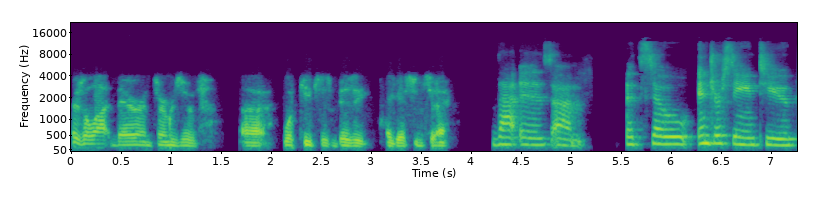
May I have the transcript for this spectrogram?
there's a lot there in terms of uh, what keeps us busy, I guess you'd say. That is, um, it's so interesting to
